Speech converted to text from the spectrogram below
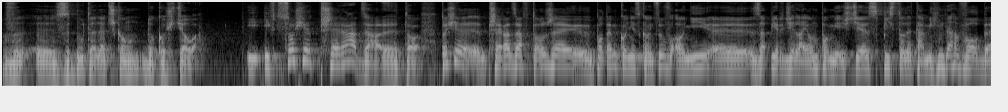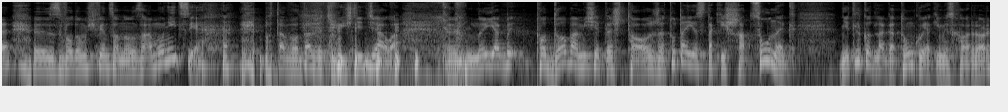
w, y, z buteleczką do kościoła. I, I w co się przeradza e, to? To się przeradza w to, że e, potem koniec końców oni e, zapierdzielają po mieście z pistoletami na wodę, e, z wodą święconą za amunicję, bo ta woda rzeczywiście działa. E, no i jakby podoba mi się też to, że tutaj jest taki szacunek nie tylko dla gatunku, jakim jest horror,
